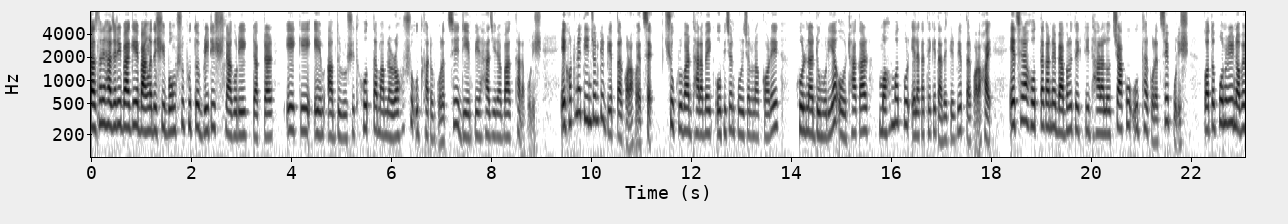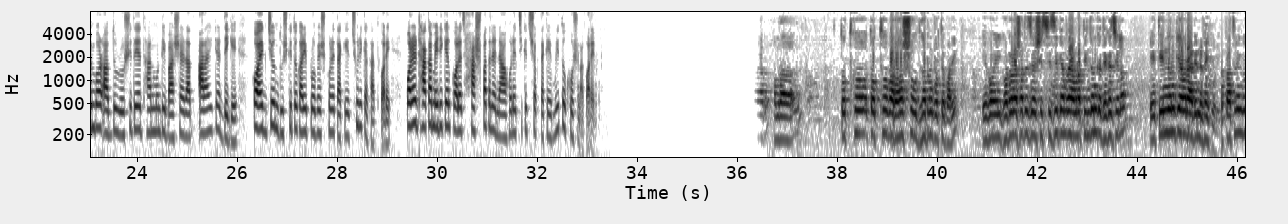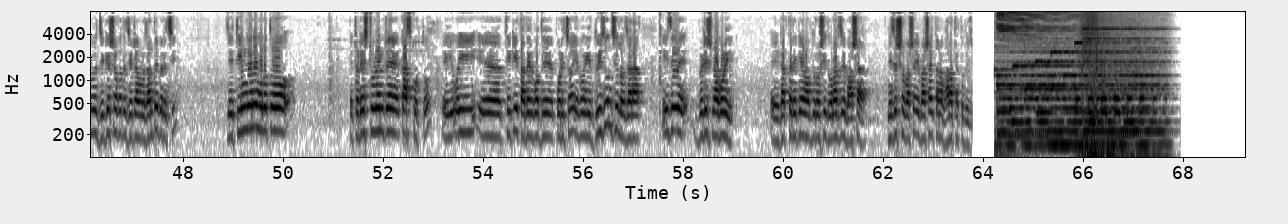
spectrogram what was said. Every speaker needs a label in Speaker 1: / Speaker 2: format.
Speaker 1: রাজধানী হাজারীবাগে বাংলাদেশি বংশোদ্ভূত ব্রিটিশ নাগরিক doctor A K M Abdur Rashid হত্যা মামলার রহস্য উদ্ঘাটন করেছে ডিএমপির হাজিরাবাগ থানা পুলিশ। এ ঘটনায় তিনজনকে গ্রেপ্তার করা হয়েছে। শুক্রবার ধারাবাহিক অভিযান পরিচালনা করে খুলনা ডুমুরিয়া ও ঢাকার মোহাম্মদপুর এলাকা থেকে তাদেরকে গ্রেপ্তার করা হয়। এছাড়া হত্যাকাণ্ডে ব্যবহৃত একটি ধারালো চাকু উদ্ধার করেছে পুলিশ। গত পনেরোই নভেম্বর আব্দুর রশিদের ধানমন্ডি বাসায় রাত আড়াইটার দিকে কয়েকজন দুষ্কৃতকারী প্রবেশ করে তাকে ছুরিকাঘাত করে। পরে ঢাকা মেডিকেল কলেজ হাসপাতালে না হলে চিকিৎসক তাকে মৃত ঘোষণা করেন।
Speaker 2: আমরা তথ্য তথ্য বা রহস্য উদ্ঘাটন করতে পারি এবং এই ঘটনার সাথে যে সিসি ক্যামেরায় আমরা তিনজনকে দেখেছিলাম এই তিনজনকে আমরা আইডেন্টিফাই করি। প্রাথমিকভাবে জিজ্ঞাসাবাদে যেটা আমরা জানতে পেরেছি, যে তিনজনে মূলত একটা রেস্টুরেন্টে কাজ করত। এই ওই থেকে তাদের মধ্যে পরিচয় এবং এই দুইজন ছিল যারা এই যে ব্রিটিশ নাগরিক doctor A K Abdur Rashid, ওনার যে বাসা নিজস্ব বাসা এই বাসায় তারা ভাড়া থাকতো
